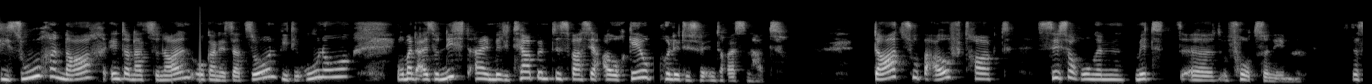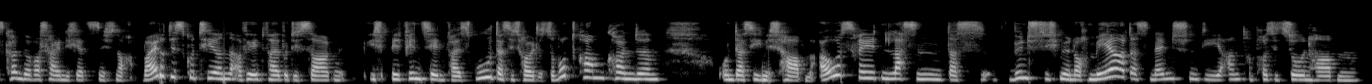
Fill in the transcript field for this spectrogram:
die Suche nach internationalen Organisationen wie die UNO, wo man also nicht ein Militärbündnis, was ja auch geopolitische Interessen hat, dazu beauftragt, Sicherungen mit äh, vorzunehmen? Das können wir wahrscheinlich jetzt nicht noch weiter diskutieren. Auf jeden Fall würde ich sagen, ich finde es jedenfalls gut, dass ich heute zu Wort kommen konnte und dass Sie mich haben ausreden lassen. Das wünschte ich mir noch mehr, dass Menschen, die andere Positionen haben,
